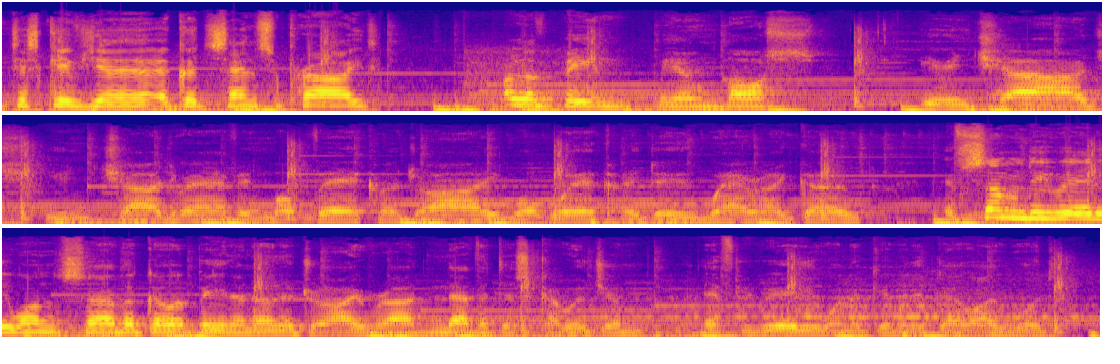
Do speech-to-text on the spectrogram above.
it just gives you a good sense of pride. I love being my own boss. You're in charge, you're in charge of everything, what vehicle I drive, what work I do, where I go. If somebody really wants to have a go at being an owner driver, I'd never discourage them. If you really want to give it a go, I would.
